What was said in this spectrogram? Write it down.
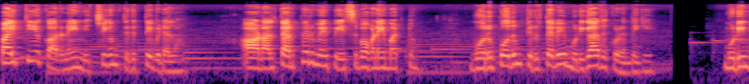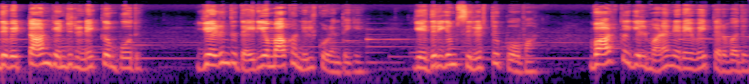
பைத்தியக்காரனை நிச்சயம் திருத்திவிடலாம். ஆனால் தற்பெருமை பேசுபவனை மட்டும் ஒருபோதும் திருத்தவே முடியாது குழந்தையே. முடிந்து விட்டான் என்று நினைக்கும் போது எழுந்து தைரியமாக நில் குழந்தையே. எதிரியும் சிலிர்த்து போவான். வாழ்க்கையில் மனநிறைவை தருவது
